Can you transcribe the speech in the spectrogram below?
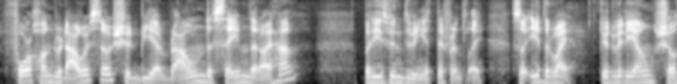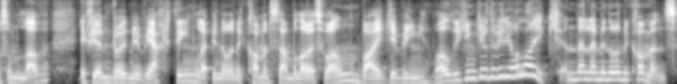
400 hours though should be around the same that I have, but he's been doing it differently. So either way, good video, show some love. If you enjoyed me reacting, let me know in the comments down below as well by giving, well, you can give the video a like and then let me know in the comments.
